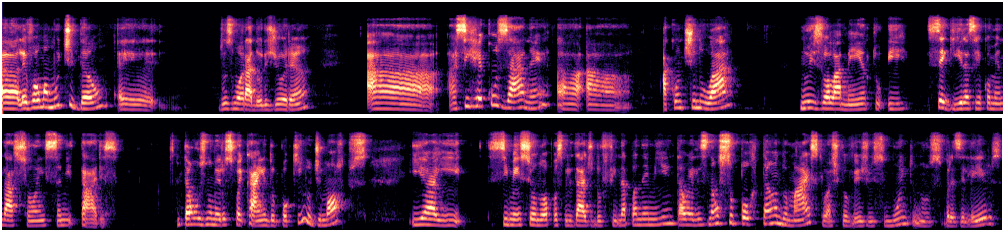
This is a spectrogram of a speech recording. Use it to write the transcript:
uh, levou uma multidão eh, dos moradores de Orã a, a se recusar né, a, a, a continuar no isolamento e seguir as recomendações sanitárias. Então, os números foi caindo um pouquinho de mortos, e aí se mencionou a possibilidade do fim da pandemia, então eles não suportando mais, que eu acho que eu vejo isso muito nos brasileiros,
